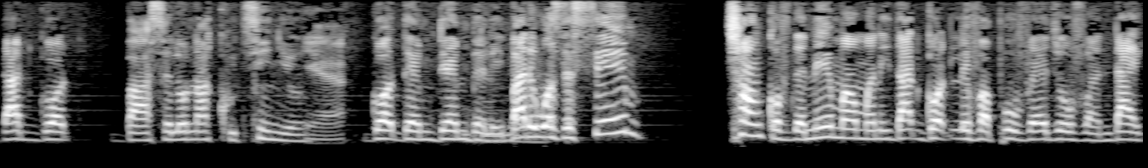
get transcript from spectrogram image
that got Barcelona Coutinho, Yeah. got them Dembele. But it was the same chunk of the Neymar money that got Liverpool Virgil van Dijk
